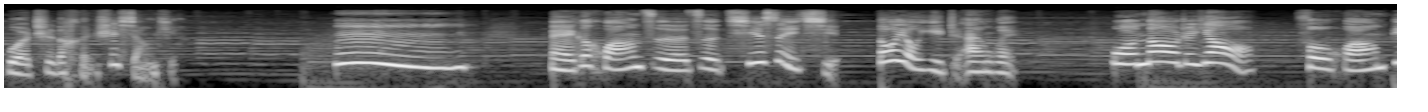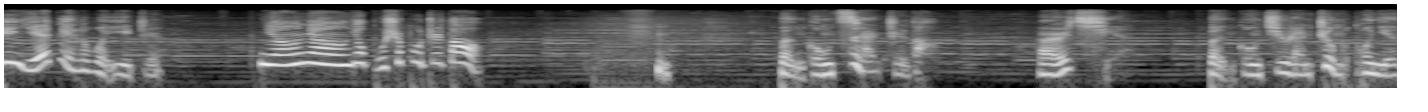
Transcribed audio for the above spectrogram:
我吃的很是香甜。嗯，每个皇子自七岁起都有一支安慰，我闹着要，父皇便也给了我一支。娘娘又不是不知道。哼，本宫自然知道，而且，本宫居然这么多年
